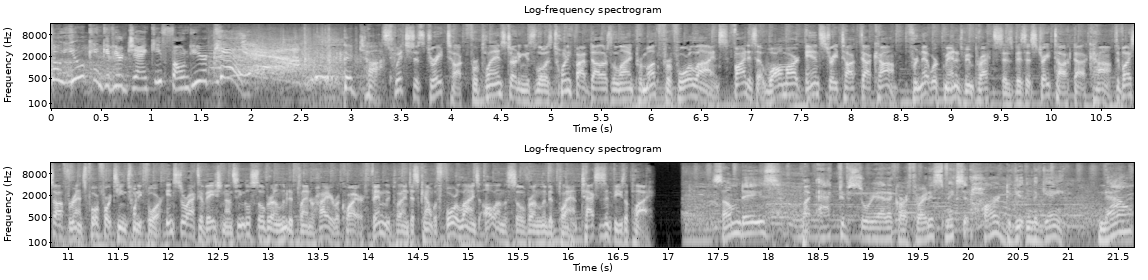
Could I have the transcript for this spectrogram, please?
So you can give your janky phone to your kid. Yeah! Good talk. Switch to Straight Talk for plans starting as low as $25 a line per month for four lines. Find us at Walmart and StraightTalk.com. For network management practices, visit StraightTalk.com. Device offer ends 41424. In-store activation on single silver unlimited plan or higher required. Family plan discount with four lines all on the silver unlimited plan. Taxes and fees apply. Some days, my active psoriatic arthritis makes it hard to get in the game. Now,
